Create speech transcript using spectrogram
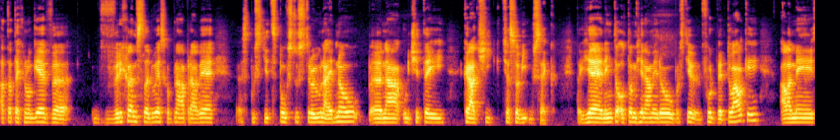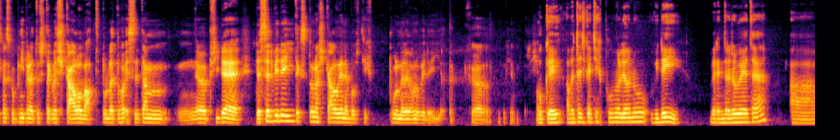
a ta technologie v v rychlém sledu je schopná právě spustit spoustu strojů najednou eh, na určitý kratší časový úsek. Takže není to o tom, že nám jedou prostě furt virtuálky, ale my jsme schopni právě to takhle škálovat. Podle toho, jestli tam eh, přijde 10 videí, tak se to naškáluje, nebo z těch půl milionu videí. A tak, uh, OK, a vy teďka těch půl milionu videí vyrenderujete a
